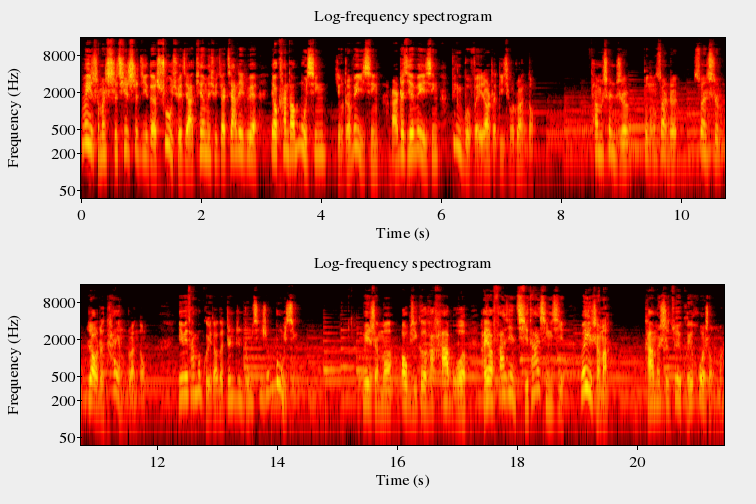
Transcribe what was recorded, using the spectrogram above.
为什么十七世纪的数学家、天文学家伽利略要看到木星有着卫星，而这些卫星并不围绕着地球转动？他们甚至不能算着算是绕着太阳转动，因为他们轨道的真正中心是木星。为什么奥皮克和哈勃还要发现其他星系？为什么他们是罪魁祸首吗？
